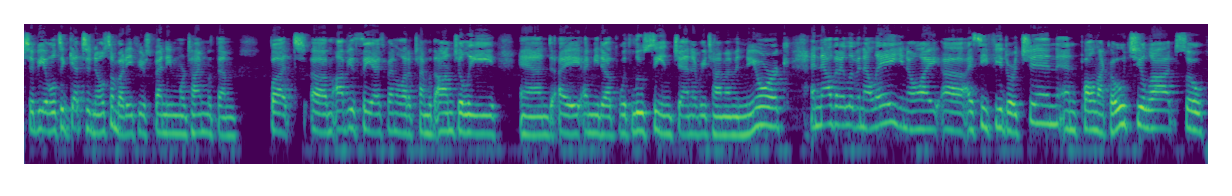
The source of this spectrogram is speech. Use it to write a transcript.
to be able to get to know somebody if you're spending more time with them. But um, obviously, I spend a lot of time with Anjali, and I, I, meet up with Lucy and Jen every time I'm in New York. And now that I live in LA, you know, I uh, I see Fyodor Chin and Paul Nakauchi a lot. So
